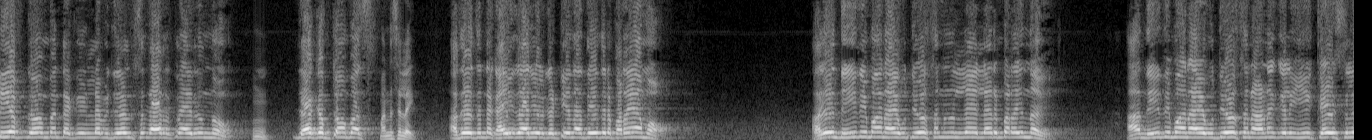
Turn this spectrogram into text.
ഡി എഫ് ഗവൺമെന്റ് ഒക്കെ ഉള്ള വിജിലൻസ് ഡയറക്ടർ ആയിരുന്നു. ജേക്കബ് തോമസ്. മനസ്സിലായി. അദ്ദേഹത്തിന്റെ കൈകാലികൾ കെട്ടിയെന്ന് അദ്ദേഹത്തിന് പറയാമോ? അദ്ദേഹം നീതിമാനായ ഉദ്യോഗസ്ഥനെന്നല്ലേ എല്ലാവരും പറയുന്നത്? ആ നീതിമാനായ ഉദ്യോഗസ്ഥനാണെങ്കിൽ ഈ കേസിൽ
